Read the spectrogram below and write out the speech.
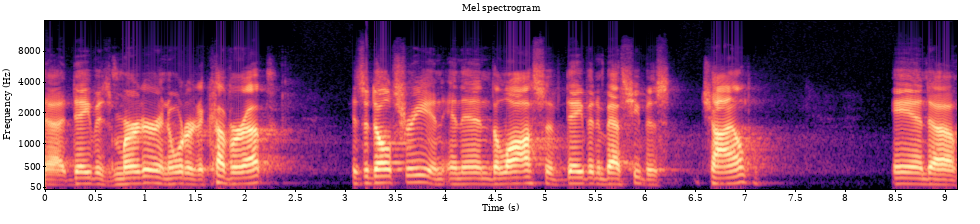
uh, David's murder in order to cover up his adultery and, and then the loss of David and Bathsheba's child. And uh,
